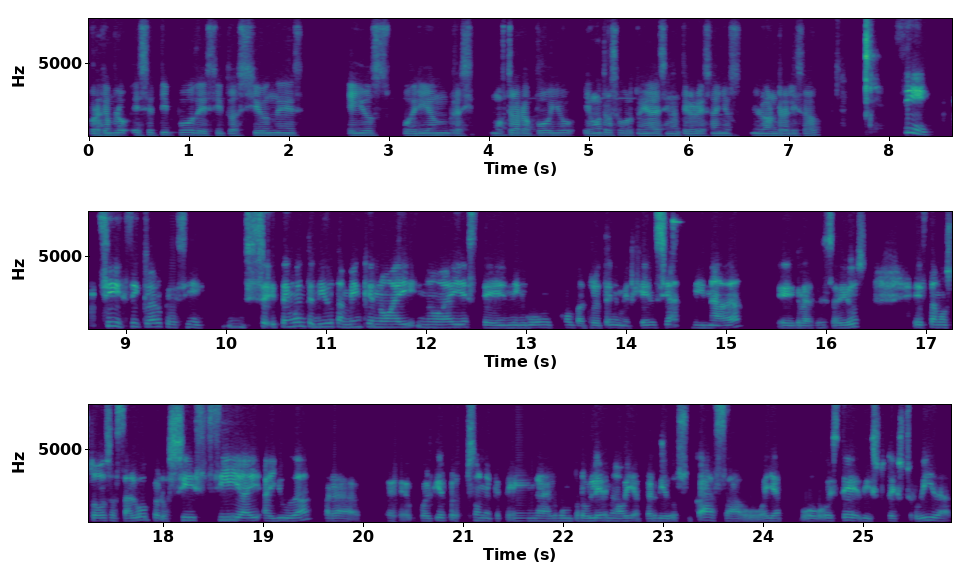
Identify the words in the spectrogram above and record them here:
Por ejemplo, ese tipo de situaciones ellos podrían mostrar apoyo. En otras oportunidades, en anteriores años, lo han realizado. Sí, sí, sí, claro que sí. tengo entendido también que no hay, no hay este, ningún compatriota en emergencia ni nada, eh, gracias a Dios. Estamos todos a salvo, pero sí, sí hay ayuda para eh, cualquier persona que tenga algún problema o haya perdido su casa o, haya, o esté destruida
